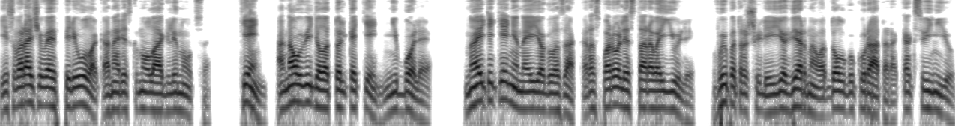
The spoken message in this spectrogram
И сворачивая в переулок, она рискнула оглянуться. Тень! Она увидела только тень, не более. Но эти тени на ее глазах распороли старого Юли, выпотрошили ее верного долгу куратора, как свинью,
